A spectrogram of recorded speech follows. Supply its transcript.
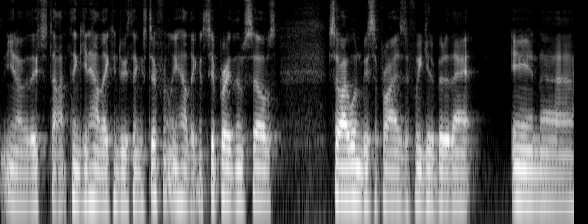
You know, they start thinking how they can do things differently, how they can separate themselves. So I wouldn't be surprised if we get a bit of that in uh,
